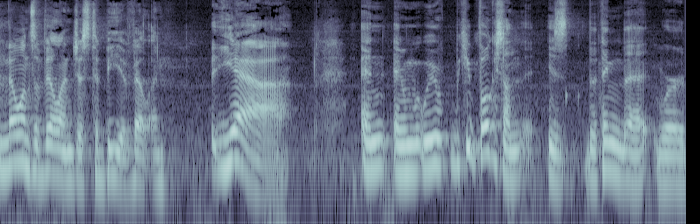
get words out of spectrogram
no one's a villain just to be a villain. Yeah. And and we, we keep focused on is the thing that we're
